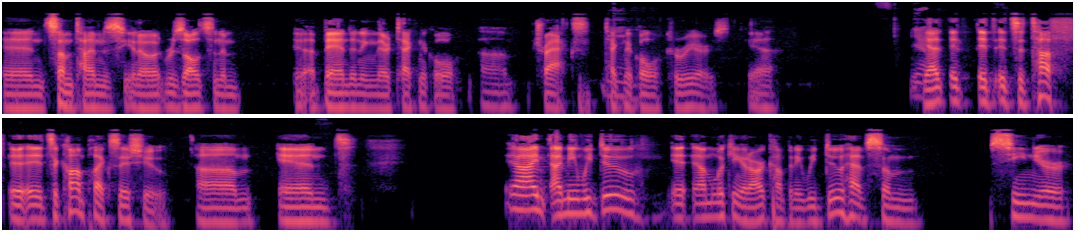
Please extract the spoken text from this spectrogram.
And sometimes, you know, it results in abandoning their technical um, tracks, mm. technical mm. careers. Yeah. Yeah, yeah it, it, it's a tough, it, it's a complex issue. Um, and yeah, I, I mean, we do, I'm looking at our company, we do have some senior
